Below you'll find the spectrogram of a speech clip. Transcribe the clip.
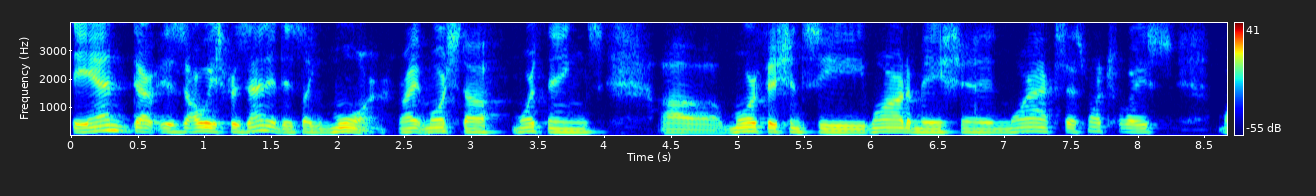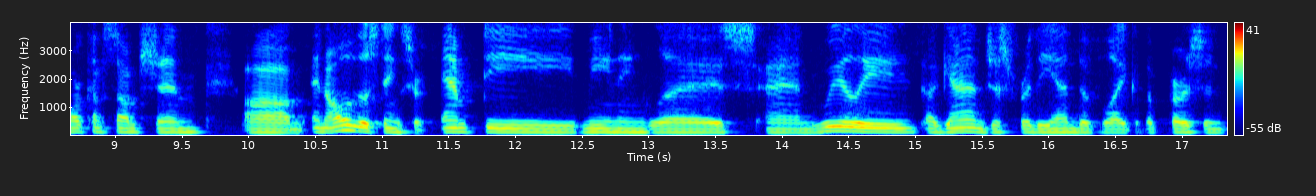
the end that is always presented is like more, right? More stuff, more things, uh, more efficiency, more automation, more access, more choice, more consumption, um, and all of those things are empty, meaningless, and really, again, just for the end of like the person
